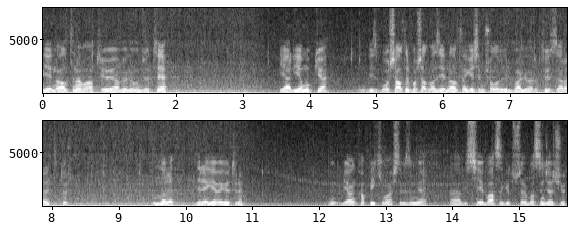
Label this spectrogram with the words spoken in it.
yerin altına mı atıyor ya böyle olunca? Tüh. Yer yamuk ya. Biz boşaltır boşaltmaz yerin altına geçirmiş olabilir balyaları. Tüh zarar ettik dur. Bunları direkt eve götürelim. Bu yan kapıyı kim açtı bizim ya? Ha biz şeye bastık ya tuşlara basınca açıyor.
